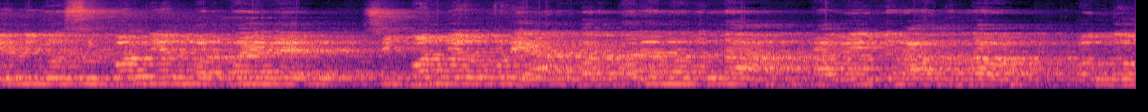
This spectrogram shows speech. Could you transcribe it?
ಏನು ಇವಾಗ ಸಿಬ್ಬಂದಿ ಏನು ಬರ್ತಾ ಇದೆ, ಸಿಬ್ಬಂದಿಯವರು ಕೂಡ ಯಾರು ಬರ್ತಾರೆ ಅನ್ನೋದನ್ನ ನಾವು ಅದನ್ನ ಒಂದು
